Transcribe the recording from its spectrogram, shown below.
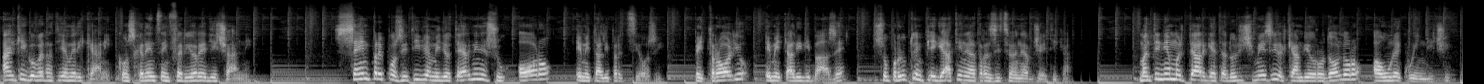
anche i governativi americani, con scadenza inferiore a 10 anni sempre positivi a medio termine su oro e metalli preziosi, petrolio e metalli di base, soprattutto impiegati nella transizione energetica. Manteniamo il target a 12 mesi del cambio euro-dollaro a 1,15.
